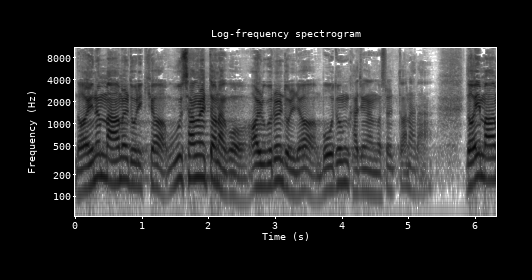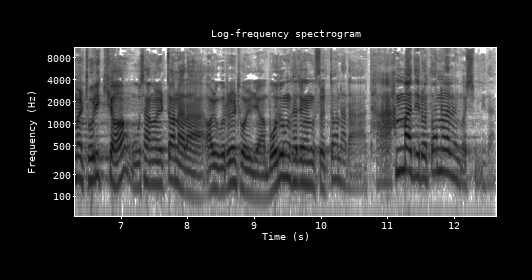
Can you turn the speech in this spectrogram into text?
너희는 마음을 돌이켜 우상을 떠나고 얼굴을 돌려 모든 가증한 것을 떠나라. 너희 마음을 돌이켜 우상을 떠나라. 얼굴을 돌려 모든 가정한 것을 떠나라. 다 한마디로 떠나라는 것입니다.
